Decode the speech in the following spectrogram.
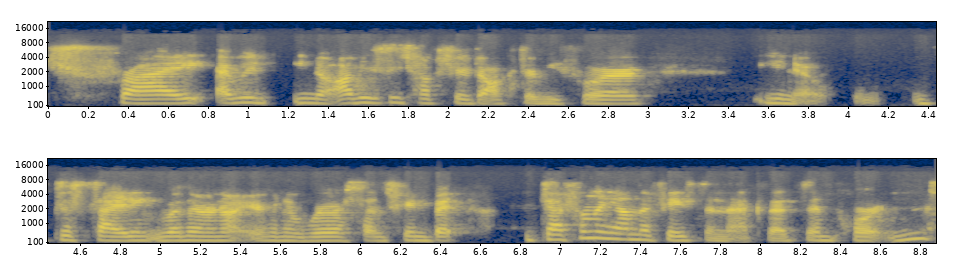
try i would you know obviously talk to your doctor before you know deciding whether or not you're going to wear sunscreen but definitely on the face and neck that's important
